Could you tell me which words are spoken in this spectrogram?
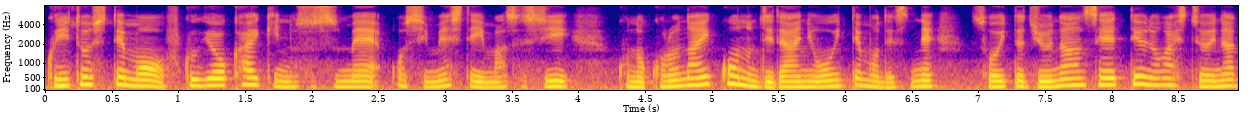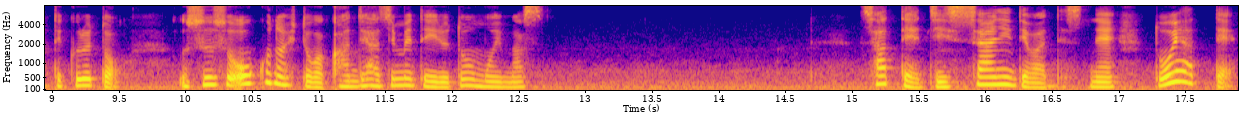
国としても副業解禁の進めを示していますしこのコロナ以降の時代においてもですねそういった柔軟性っていうのが必要になってくるとうすうす多くの人が感じ始めていると思います。さて実際にではですねどうやって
